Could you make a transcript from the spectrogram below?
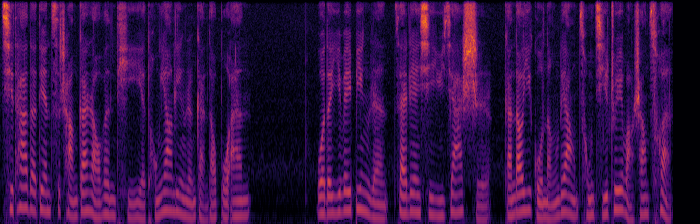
其他的电磁场干扰问题也同样令人感到不安。我的一位病人在练习瑜伽时，感到一股能量从脊椎往上窜，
